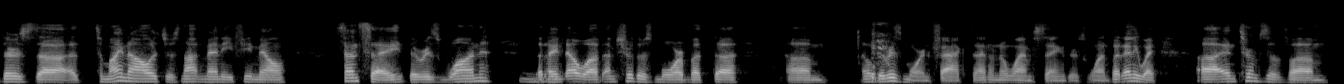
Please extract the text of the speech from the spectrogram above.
there's uh, to my knowledge there's not many female sensei there is one that i mm. know of i'm sure there's more but uh, um, Oh, there is more, in fact. I don't know why I'm saying there's one. But anyway, uh, in terms of um,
